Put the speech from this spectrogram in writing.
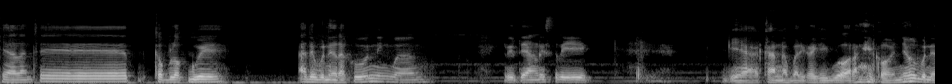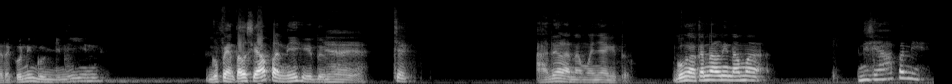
Jalan set ke blok gue. Ada bendera kuning bang. Di tiang listrik. Ya karena balik lagi gue orangnya konyol bendera kuning gue giniin. Gue pengen tahu siapa nih gitu. Iya, iya. ada lah namanya gitu. Gue nggak kenal nih nama. Ini siapa nih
